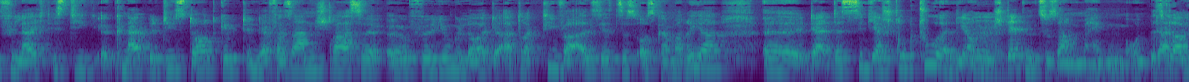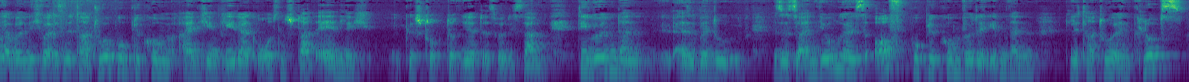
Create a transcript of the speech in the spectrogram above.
vielleicht ist die Kneipe, die es dort gibt in der Fasanenstraße äh, für junge Leute attraktiver als jetzt das Oscar Maria. Äh, da, das sind ja Strukturen, die auch mit Städten zusammenhängen. Und Mhm. Das da- glaube ich aber nicht, weil das Literaturpublikum eigentlich in jeder großen Stadt ähnlich gestrukturiert ist, würde ich sagen. Die würden dann, also wenn du, also so ein junges Off-Publikum würde eben dann Literatur in Clubs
